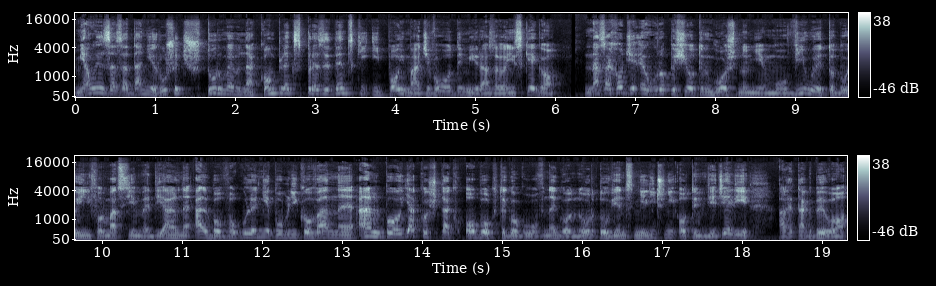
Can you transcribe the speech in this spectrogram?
miały za zadanie ruszyć szturmem na kompleks prezydencki i pojmać Wołodymira Zeleńskiego. Na zachodzie Europy się o tym głośno nie mówiły, to były informacje medialne albo w ogóle niepublikowane, albo jakoś tak obok tego głównego nurtu, więc nieliczni o tym wiedzieli, ale tak było.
